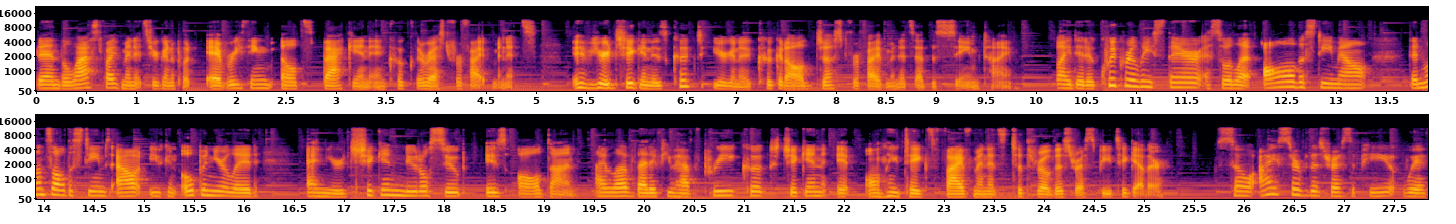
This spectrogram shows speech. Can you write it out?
Then the last five minutes, you're gonna put everything else back in and cook the rest for five minutes. If your chicken is cooked, you're gonna cook it all just for five minutes at the same time. I did a quick release there, uh, so let all the steam out. Then once all the steam's out, you can open your lid and your chicken noodle soup is all done. I love that if you have pre-cooked chicken, it only takes five minutes to throw this recipe together. So I serve this recipe with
